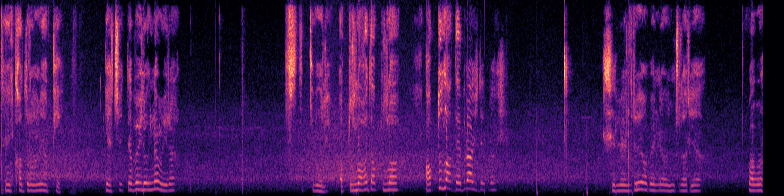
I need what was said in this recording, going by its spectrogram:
Senin kadronu yapayım. Gerçekte böyle oynamıyor ha. Fıstık gibi öyle. Abdullah hadi Abdullah. Abdullah debraj debraj. Sinirlendiriyor beni oyuncular ya. Baba.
